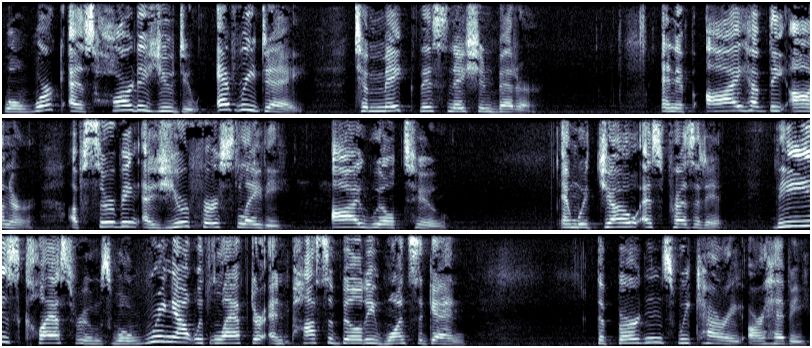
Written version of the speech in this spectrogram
will work as hard as you do every day to make this nation better. And if I have the honor of serving as your First Lady, I will too. And with Joe as president, these classrooms will ring out with laughter and possibility once again. The burdens we carry are heavy,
